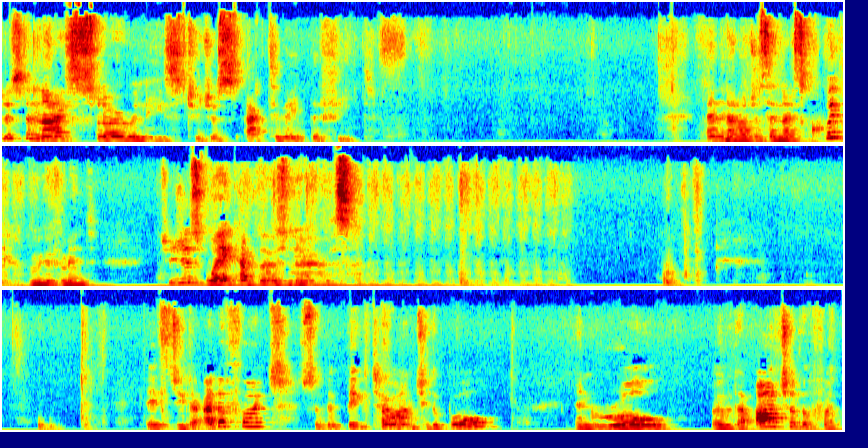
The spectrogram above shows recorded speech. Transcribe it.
Just a nice slow release to just activate the feet. And now just a nice quick movement to just wake up those nerves. Let's do the other foot. So the big toe onto the ball and roll over the arch of the foot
